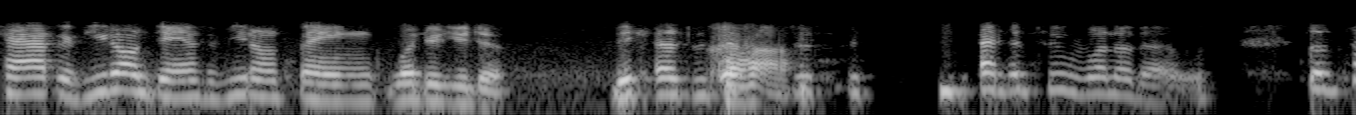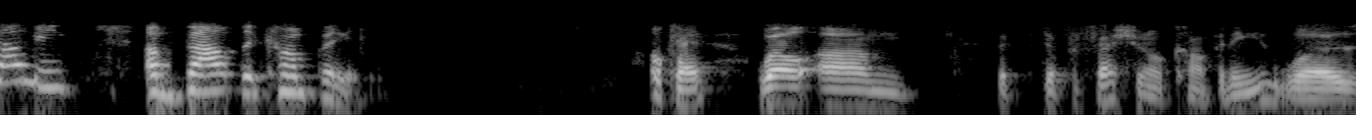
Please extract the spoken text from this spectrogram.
tap, if you don't dance, if you don't sing, what do you do? Because it's just, had do one of those. So tell me about the company. Okay. Well, um, the, the, professional company was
